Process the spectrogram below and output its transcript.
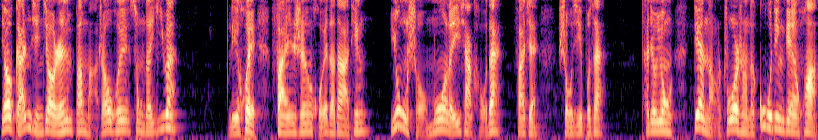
要赶紧叫人把马朝辉送到医院。李慧翻身回到大厅，用手摸了一下口袋，发现手机不在，他就用电脑桌上的固定电话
